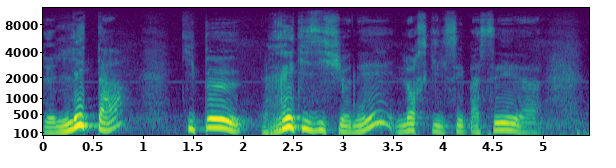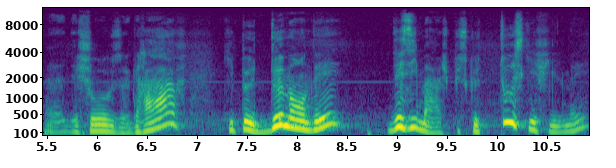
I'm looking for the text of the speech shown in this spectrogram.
de l'État, qui peut réquisitionner lorsqu'il s'est passé euh, des choses graves, qui peut demander des images, puisque tout ce qui est filmé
